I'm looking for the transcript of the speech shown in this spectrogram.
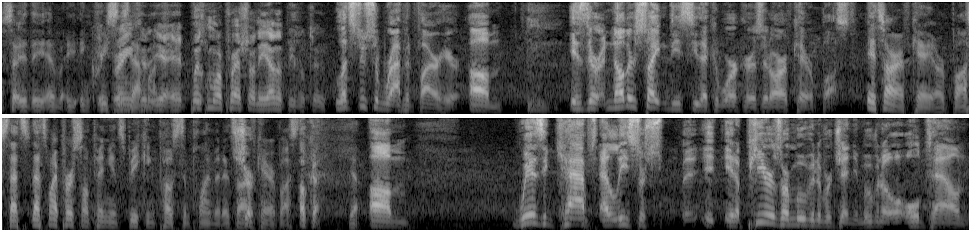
so it, it It increases brings that it- much. yeah, it puts more pressure on the other people too. Let's do some rapid fire here. Um, is there another site in DC that could work, or is it RFK or bust? It's RFK or bust. That's that's my personal opinion. Speaking post employment, it's Sure. RFK or bust. Okay. Yeah. Um, Wiz and Caps, at least, are, it, it appears are moving to Virginia, moving to Old Town,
